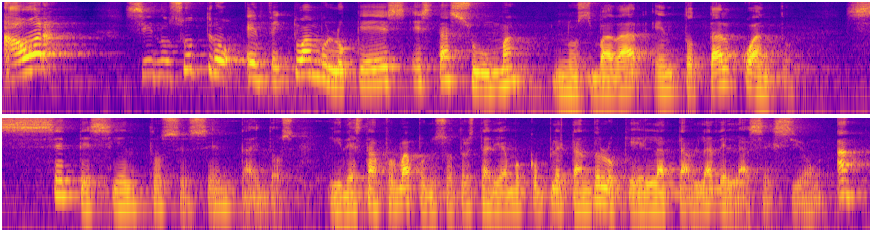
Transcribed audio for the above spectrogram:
Ahora, si nosotros efectuamos lo que es esta suma, nos va a dar en total cuánto? 762. Y de esta forma, pues nosotros estaríamos completando lo que es la tabla de la sección A.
